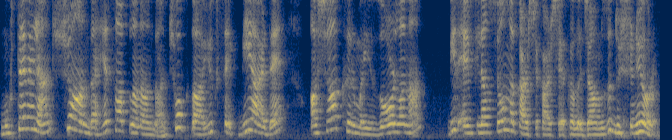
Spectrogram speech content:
muhtemelen şu anda hesaplanandan çok daha yüksek bir yerde aşağı kırmayı zorlanan bir enflasyonla karşı karşıya kalacağımızı düşünüyorum.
